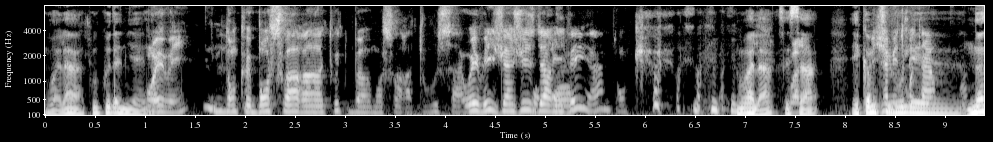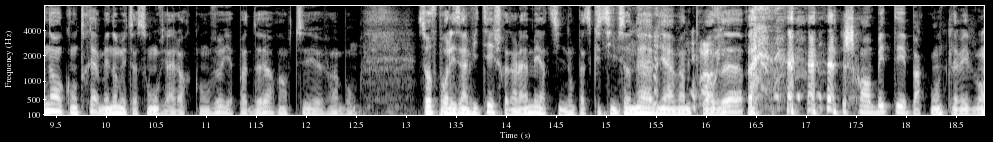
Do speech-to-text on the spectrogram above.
Voilà. Coucou Daniel. Oui, oui. Donc euh, bonsoir à toutes, bonsoir à tous. Ah, oui, oui, je viens juste d'arriver, hein, donc Voilà, c'est Voilà. ça. Et comme Mais tu voulais. tard, euh, hein. Non, non, au contraire. Mais non, mais de toute façon, on vient alors qu'on veut. Il n'y a pas d'heure. hein, tu sais, enfin bon. Sauf pour les invités, je serais dans la merde sinon. Parce que si Sonia vient à 23h, je serais embêté par contre. Là, mais bon.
